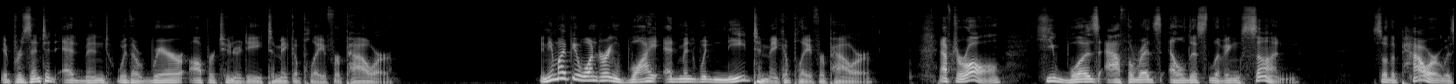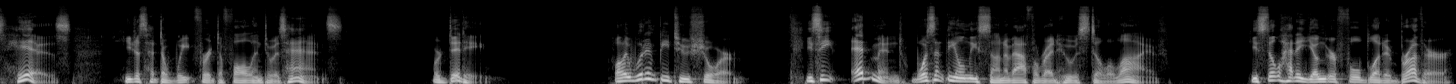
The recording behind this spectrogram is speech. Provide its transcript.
it presented Edmund with a rare opportunity to make a play for power. And you might be wondering why Edmund would need to make a play for power. After all, he was Athelred's eldest living son. So the power was his. He just had to wait for it to fall into his hands. Or did he? Well, I wouldn't be too sure. You see, Edmund wasn't the only son of Athelred who was still alive. He still had a younger full blooded brother,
